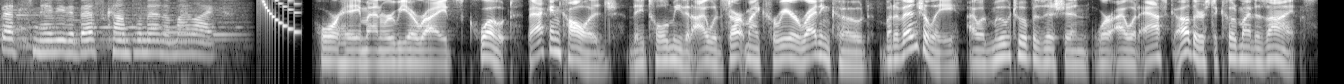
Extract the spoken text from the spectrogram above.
That's maybe the best compliment of my life. Jorge Manrubia writes, quote, Back in college, they told me that I would start my career writing code, but eventually I would move to a position where I would ask others to code my designs.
